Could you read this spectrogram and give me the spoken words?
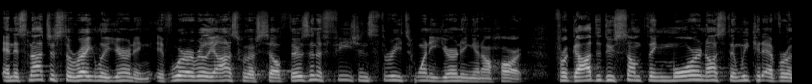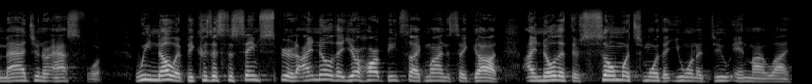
And it's not just the regular yearning. If we're really honest with ourselves, there's an Ephesians 3:20 yearning in our heart for God to do something more in us than we could ever imagine or ask for. We know it because it's the same spirit. I know that your heart beats like mine to say, God, I know that there's so much more that you want to do in my life.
